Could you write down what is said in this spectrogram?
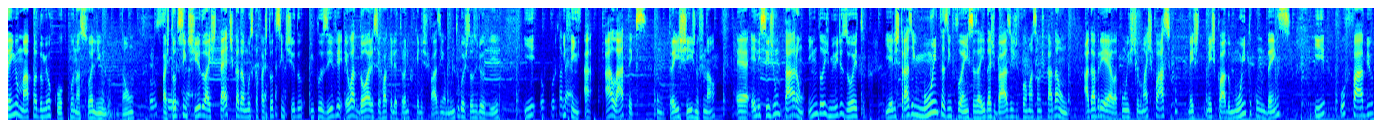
Tem o mapa do meu corpo na sua língua. Então, Ou faz todo seja, sentido, a estética da música faz todo sentido. Inclusive, eu adoro esse rock eletrônico que eles fazem, é muito gostoso de ouvir. E Enfim, a, a Latex, com 3x no final, é, eles se juntaram em 2018. E eles trazem muitas influências aí das bases de formação de cada um. A Gabriela com o estilo mais clássico, mes- mesclado muito com dance. E o Fábio,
